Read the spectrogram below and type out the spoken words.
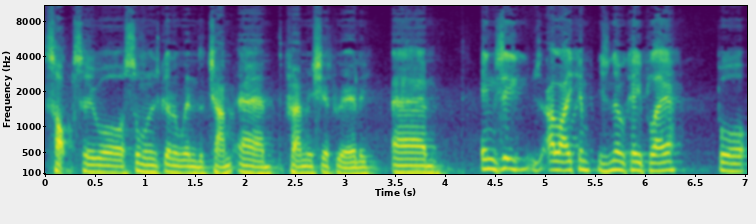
top two or someone who's going to win the, champ, um, the Premiership. Really, um, Ingsy, I like him. He's an okay player, but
